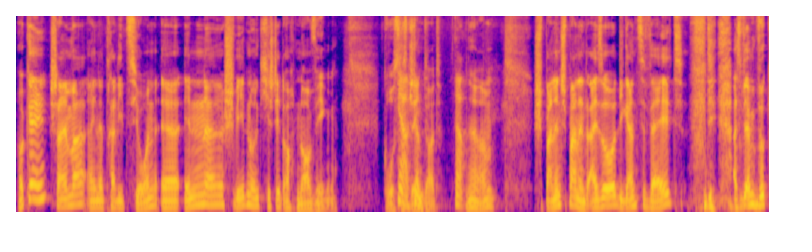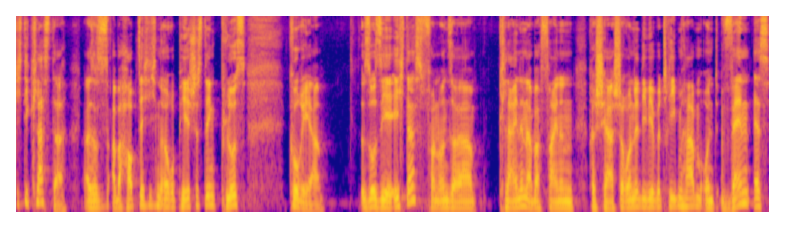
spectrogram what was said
Okay, scheinbar eine Tradition äh, in äh, Schweden und hier steht auch Norwegen. Großes Ja, Ding stimmt. dort. Ja. ja. Spannend, spannend. Also die ganze Welt, die, also wir haben wirklich die Cluster. Also es ist aber hauptsächlich ein europäisches Ding plus Korea. So sehe ich das von unserer kleinen, aber feinen Rechercherunde, die wir betrieben haben. Und wenn es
